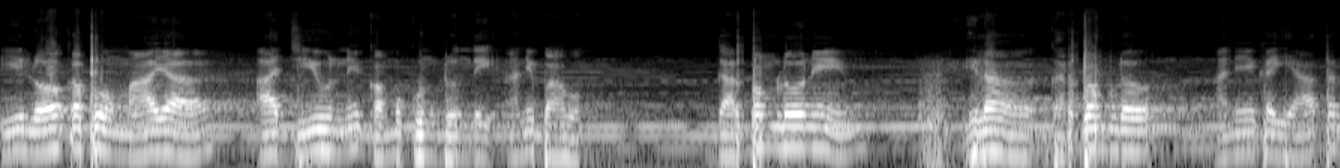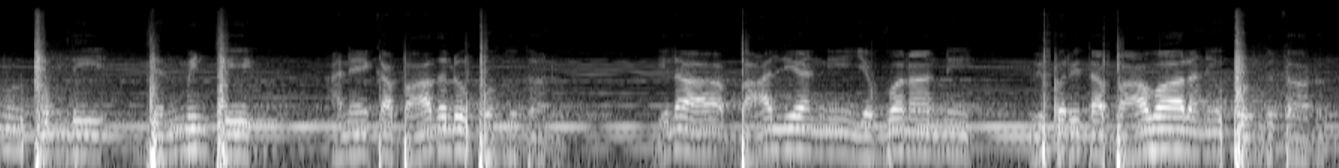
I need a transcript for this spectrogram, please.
ఈ లోకపు మాయ ఆ జీవుణ్ణి కమ్ముకుంటుంది అని భావం. గర్భంలోనే ఇలా గర్భంలో అనేక యాతనలు పొంది జన్మించి అనేక బాధలు పొందుతారు ఇలా బాల్యాన్ని యవ్వనాన్ని విపరీత భావాలని పొందుతాడు.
